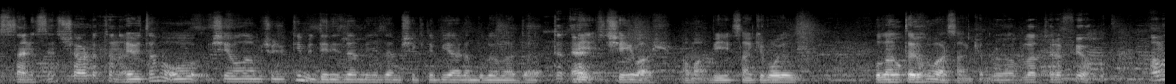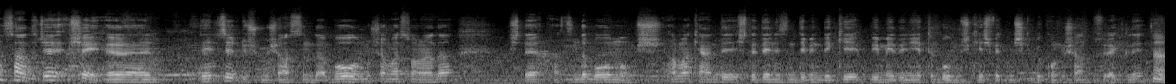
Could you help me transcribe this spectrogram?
Stannis'in şarlatanı. Evet ama o şey olan bir çocuk değil mi? Denizden denizden bir şekilde bir yerden buluyorlar da Evet. bir şeyi var ama bir sanki Royal Blood Yok, tarafı yok. var sanki onun. Royal Blood tarafı yok. Ama sadece şey e, denize düşmüş aslında. Boğulmuş ama sonra da işte aslında boğulmamış. Ama kendi işte denizin dibindeki bir medeniyeti bulmuş, keşfetmiş gibi konuşan sürekli Ha,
